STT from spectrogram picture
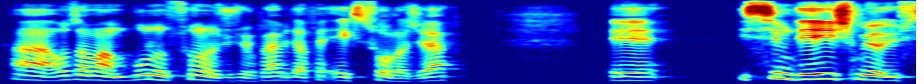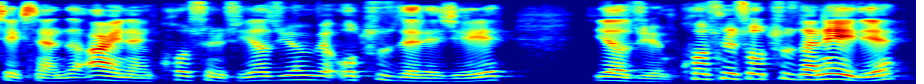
Ha o zaman bunun sonucu çocuklar bir defa eksi olacak. E, isim değişmiyor 180'de. Aynen kosinüsü yazıyorum ve 30 dereceyi yazıyorum. Kosinüs 30 da neydi?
